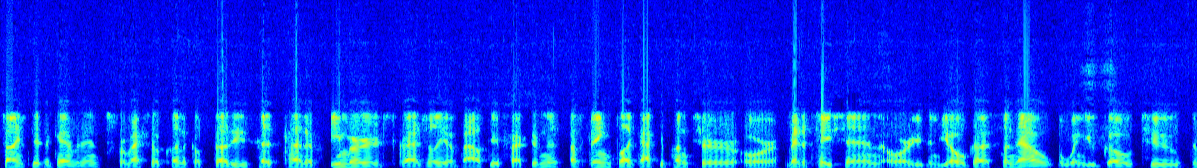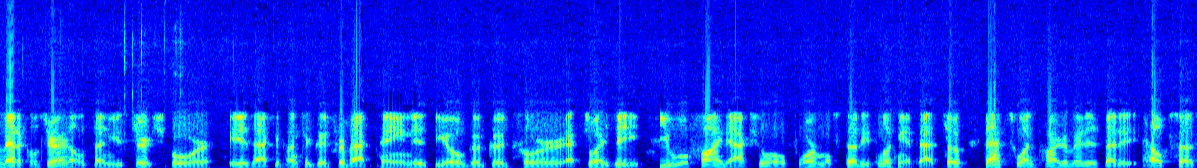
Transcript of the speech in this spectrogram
scientific evidence from actual clinical studies has kind of emerged gradually about the effectiveness of things like acupuncture or meditation or even yoga. So now when you go to the medical journals and you search for is acupuncture good for back pain? Is yoga good for XYZ? You will find actual formal studies looking at that. So that's one part of it is that it helps us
